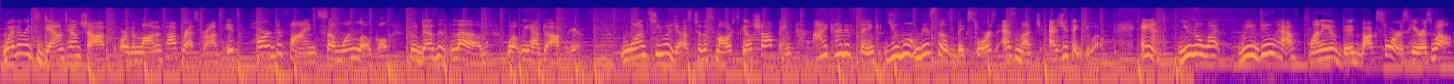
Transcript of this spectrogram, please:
Whether it's downtown shops or the mom and pop restaurants, it's hard to find someone local who doesn't love what we have to offer here. Once you adjust to the smaller scale shopping, I kind of think you won't miss those big stores as much as you think you will. And you know what? We do have plenty of big box stores here as well,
